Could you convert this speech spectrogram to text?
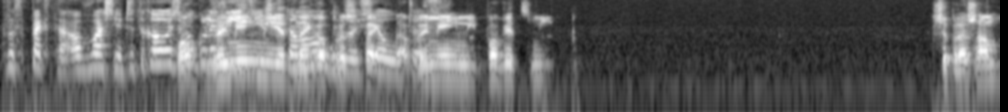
Prospekta, o właśnie, czy ty kogoś w ogóle Wymień mi widzisz, kto jednego mógłby się prospekta. uczyć? Wymień mi, powiedz mi. Przepraszam?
